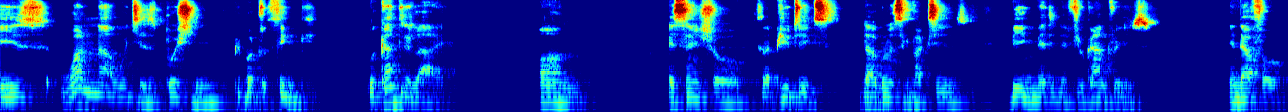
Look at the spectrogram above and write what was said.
is one now which is pushing people to think we can't rely on essential therapeutics, diagnostic vaccines being made in a few countries. And therefore,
